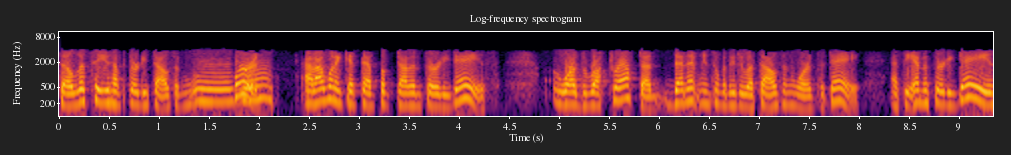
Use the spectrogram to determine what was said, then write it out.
So let's say you have 30,000 Mhm. words, and I want to get that book done in 30 days, or the rough draft done. Then it means I'm going to do a 1,000 words a day. At the end of 30 days,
